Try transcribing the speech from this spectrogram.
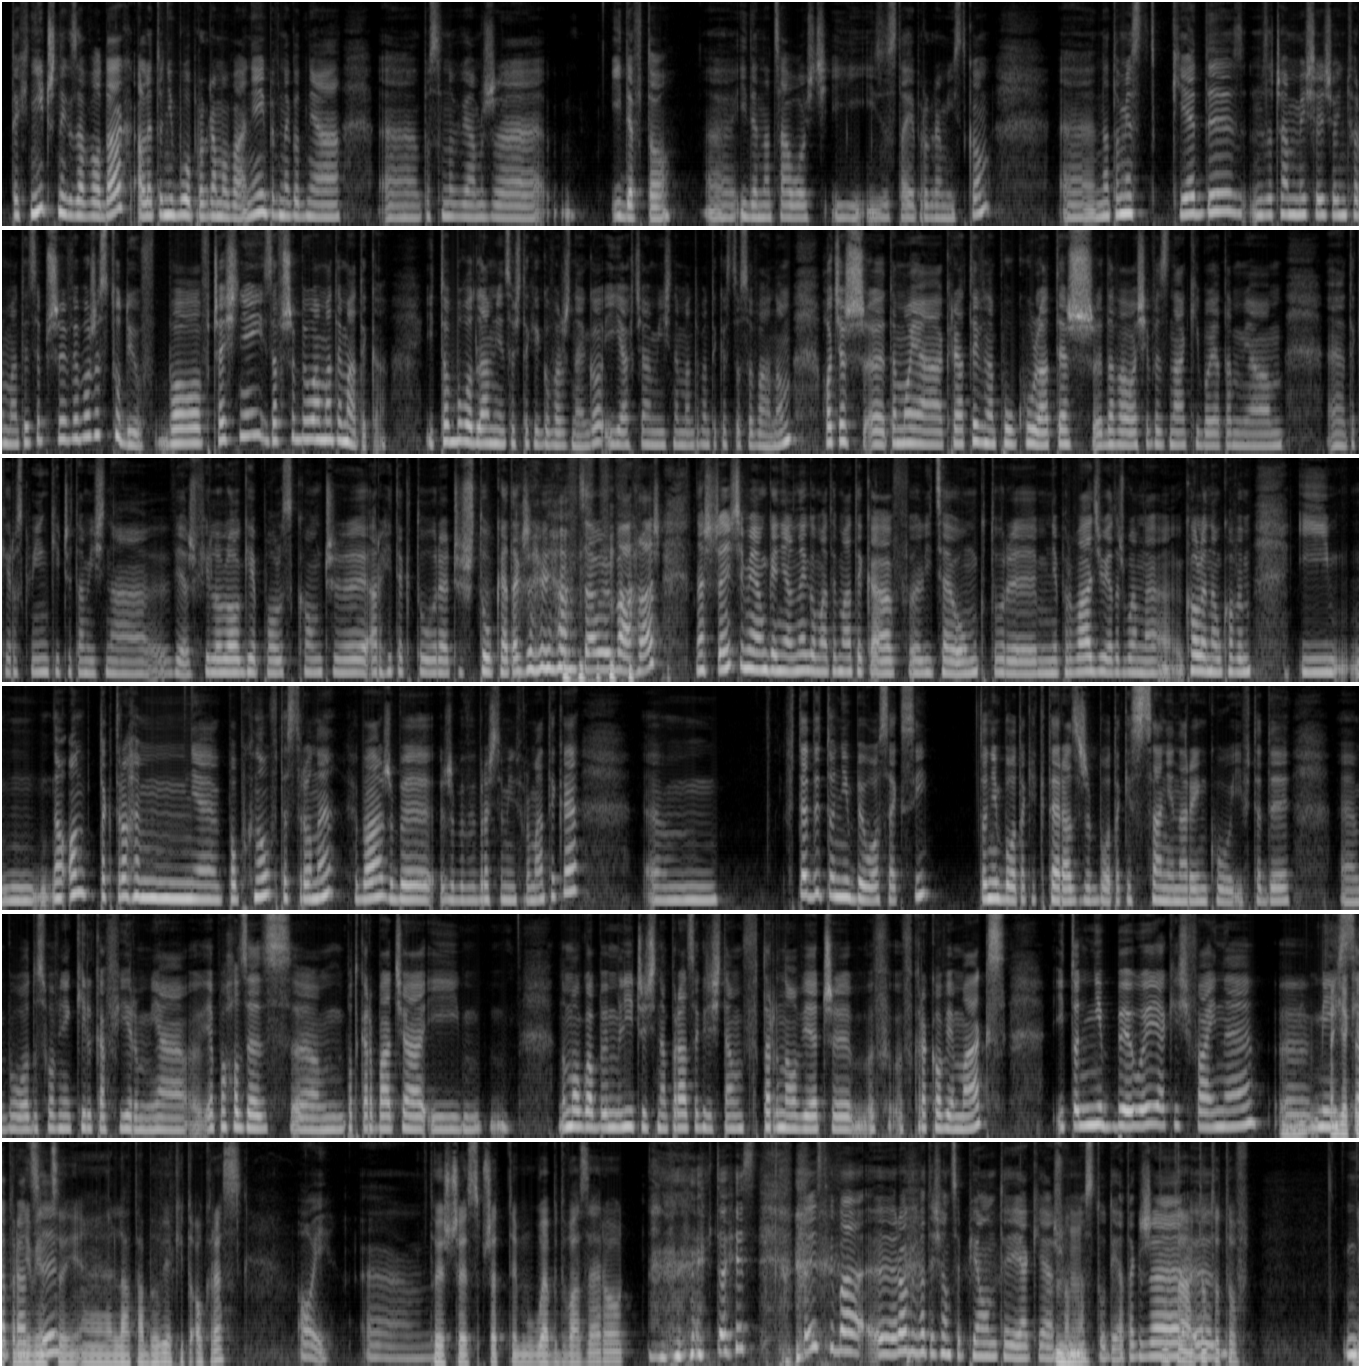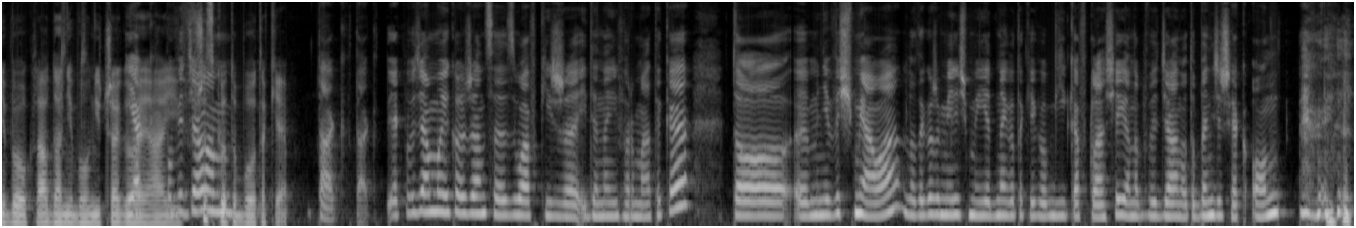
technicznych zawodach, ale to nie było programowanie i pewnego dnia e, postanowiłam, że idę w to, idę na całość i, i zostaję programistką. Natomiast kiedy zaczęłam myśleć o informatyce przy wyborze studiów, bo wcześniej zawsze była matematyka i to było dla mnie coś takiego ważnego i ja chciałam iść na matematykę stosowaną, chociaż e, ta moja kreatywna półkula też dawała się we znaki, bo ja tam miałam e, takie rozkminki, czy tam iść na, wiesz, filologię polską, czy architekturę, czy sztukę, także miałam cały wachlarz. Na szczęście miałam genialnego matematyka w liceum, który mnie prowadził, ja też byłam na kole naukowym i mm, no, on tak trochę mnie popchnął w tę stronę chyba, żeby, żeby wybrać tę informatykę. Wtedy to nie było sexy. To nie było tak jak teraz, że było takie ssanie na rynku i wtedy było dosłownie kilka firm. Ja, ja pochodzę z Podkarpacia i no, mogłabym liczyć na pracę gdzieś tam w Tarnowie czy w, w Krakowie Max. I to nie były jakieś fajne e, mhm. miejsca pracy. A jakie to pracy. mniej więcej e, lata były? Jaki to okres? Oj, to jeszcze jest przed tym Web 2.0? to, jest, to jest chyba y, rok 2005, jak ja szłam mm -hmm. na studia, także... No tak, to, to, to nie było clouda, nie było niczego, ja i wszystko to było takie tak, tak. Jak powiedziałam mojej koleżance z ławki, że idę na informatykę, to y, mnie wyśmiała, dlatego że mieliśmy jednego takiego geeka w klasie i ona powiedziała, no to będziesz jak on.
